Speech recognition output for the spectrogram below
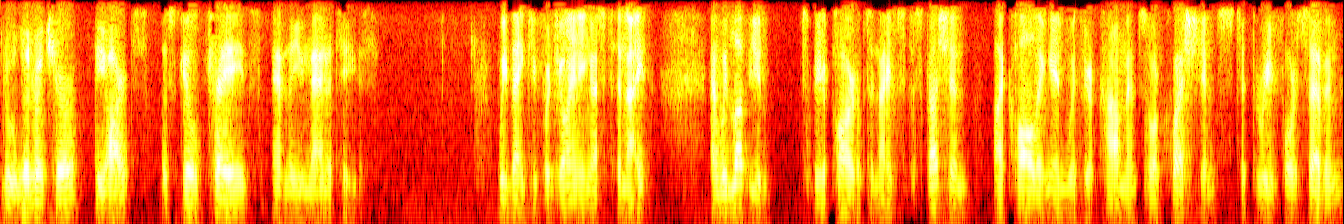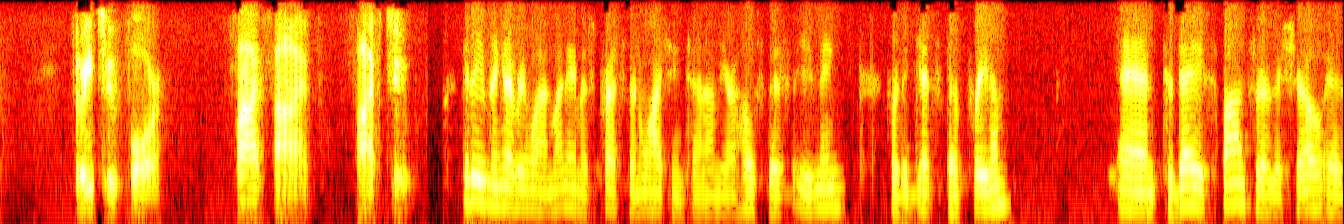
through literature, the arts, the skilled trades, and the humanities. We thank you for joining us tonight, and we'd love you to be a part of tonight's discussion by calling in with your comments or questions to 347-324-5552. Good evening, everyone. My name is Preston Washington. I'm your host this evening for the Gist of Freedom. And today's sponsor of the show is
